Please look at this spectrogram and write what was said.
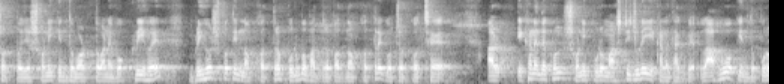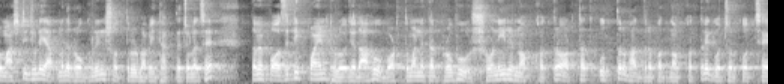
সত্য যে শনি কিন্তু বর্তমানে বক্রি হয়ে বৃহস্পতির নক্ষত্র, পূর্ব ভাদ্রপদ নক্ষত্রে গোচর করছে। আর এখানে দেখুন, শনি পুরো মাসটি জুড়েই এখানে থাকবে। রাহুও কিন্তু পুরো মাসটি জুড়েই আপনাদের রোগঋণ শত্রুর ভাবেই থাকতে চলেছে। তবে পজিটিভ পয়েন্ট হলো যে রাহু বর্তমানে তার প্রভু শনির নক্ষত্র, অর্থাৎ উত্তর ভাদ্রপদ নক্ষত্রে গোচর করছে।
